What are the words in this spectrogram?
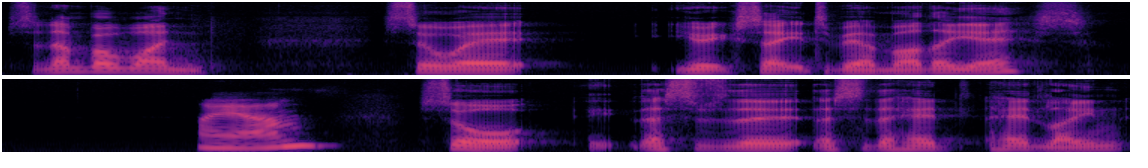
So, number one. So, uh, you're excited to be a mother, yes? I am. So, this is the this is the head headline.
